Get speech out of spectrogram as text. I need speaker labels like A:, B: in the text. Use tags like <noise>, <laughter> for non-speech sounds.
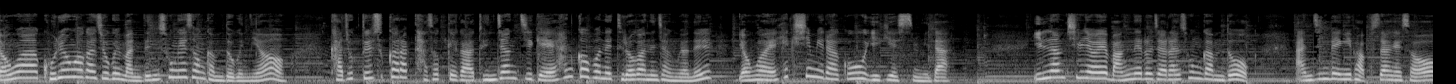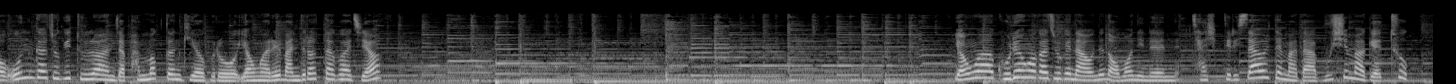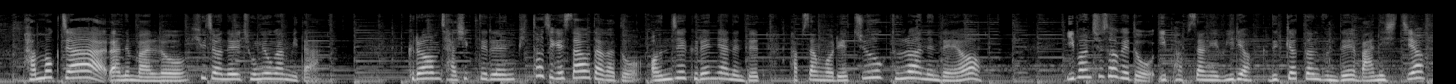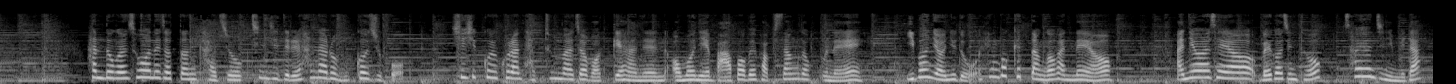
A: 영화 고령화 가족을 만든 송혜성 감독은요. 가족들 숟가락 다섯 개가 된장찌개에 한꺼번에 들어가는 장면을 영화의 핵심이라고 얘기했습니다. 일남칠녀의 막내로 자란 송 감독, 안진뱅이 밥상에서 온 가족이 둘러앉아 밥 먹던 기억으로 영화를 만들었다고 하지요. 영화 고령화 가족에 나오는 어머니는 자식들이 싸울 때마다 무심하게 툭 밥 먹자 라는 말로 휴전을 종용합니다. 그럼 자식들은 피 터지게 싸우다가도 언제 그랬냐는 듯 밥상머리에 쭉 둘러앉는데요. 이번 추석에도 이 밥상의 위력 느꼈던 분들 많으시죠? 한동안 소원해졌던 가족, 친지들을 하나로 묶어주고 시시콜콜한 다툼마저 멎게 하는 어머니의 마법의 밥상 덕분에 이번 연휴도 행복했던 것 같네요. 안녕하세요. 매거진톡 서현진입니다.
